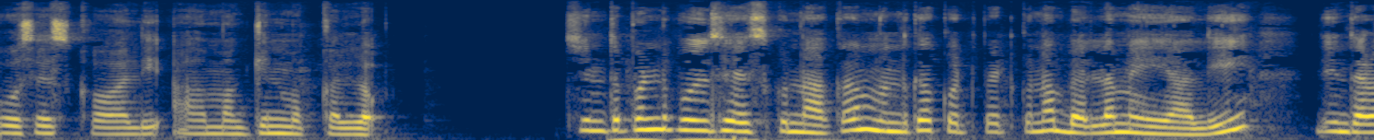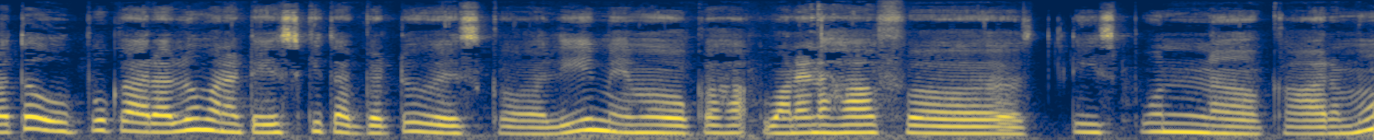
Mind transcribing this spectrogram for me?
పోసేసుకోవాలి ఆ మగ్గిన ముక్కల్లో. చింతపండు పులుసు వేసుకున్నాక ముందుగా కొట్టి పెట్టుకున్న బెల్లం వేయాలి. దీని తర్వాత ఉప్పు కారాలు మన టేస్ట్కి తగ్గట్టు వేసుకోవాలి. మేము ఒక వన్ అండ్ హాఫ్ టీ స్పూన్ కారము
